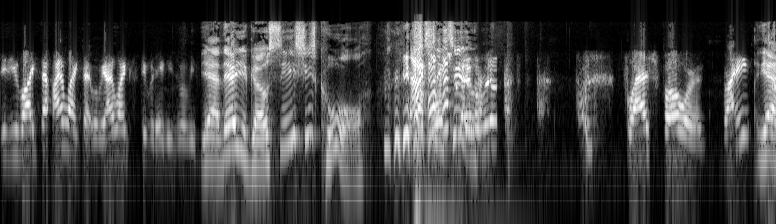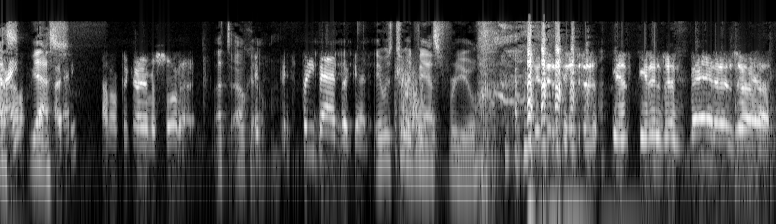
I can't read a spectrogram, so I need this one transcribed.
Did you like that? I like that movie. I like stupid '80s movies. yeah, there you go. See, she's cool. Actually, too. Flash Forward, right? Yes, Right? yes. Okay. I don't think I ever saw that. That's okay. It's pretty bad, but good. It was too advanced for you. it, is, it, is, it, it is as bad as uh,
